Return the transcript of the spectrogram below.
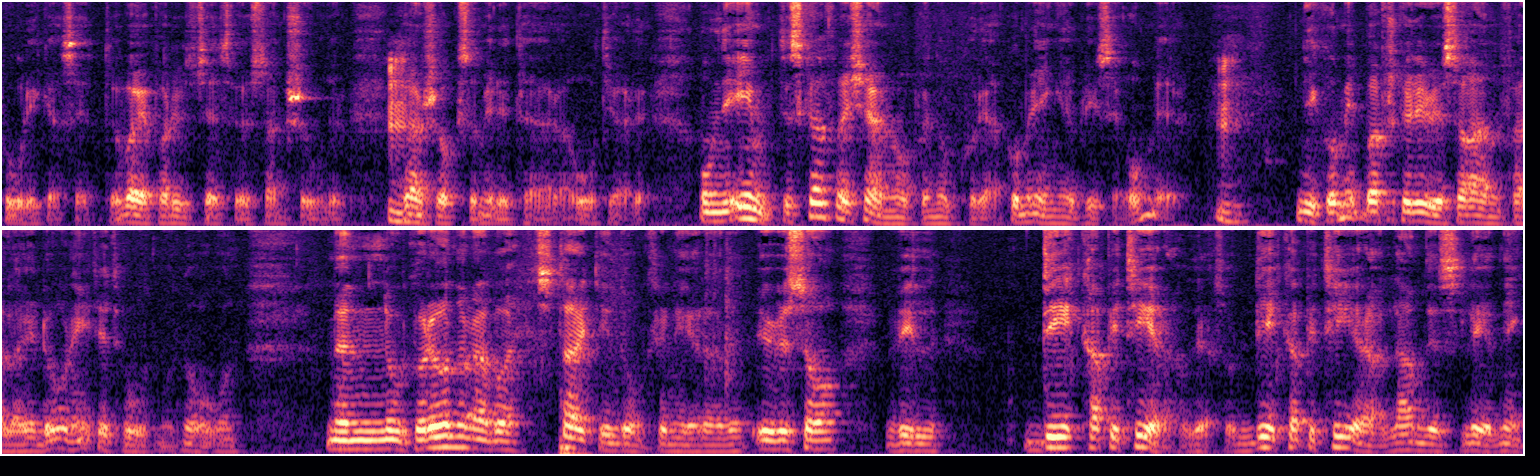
på olika sätt. Och i varje fall utsätts för sanktioner. Mm. Kanske också militära åtgärder. Om ni inte skaffar kärnvapen i Nordkorea kommer ingen att bry sig om er. Mm. Ni kommer, varför skulle USA anfalla er då? Ni är inte ett hot mot någon. Men nordkoreanerna var starkt indoktrinerade. USA vill dekapitera, alltså dekapitera landets ledning.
